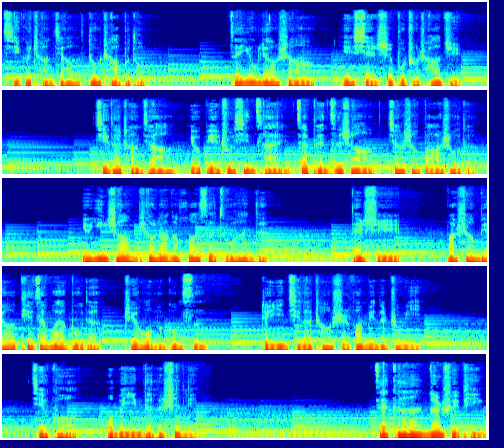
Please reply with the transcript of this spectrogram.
几个厂家都差不多，在用料上也显示不出差距。其他厂家有别出心裁，在盆子上加上把手的。有印上漂亮的花色图案的，但是把商标贴在外部的只有我们公司，这引起了超市方面的注意。结果我们赢得了胜利。再看暖水瓶，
